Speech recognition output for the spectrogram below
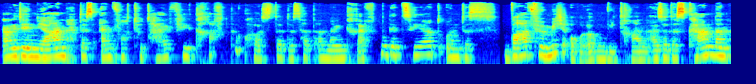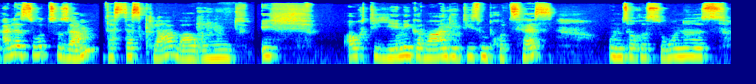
all den Jahren hat das einfach total viel Kraft gekostet. Das hat an meinen Kräften gezehrt und das war für mich auch irgendwie dran. Also das kam dann alles so zusammen, dass das klar war und ich auch diejenige war, die diesen Prozess unseres Sohnes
